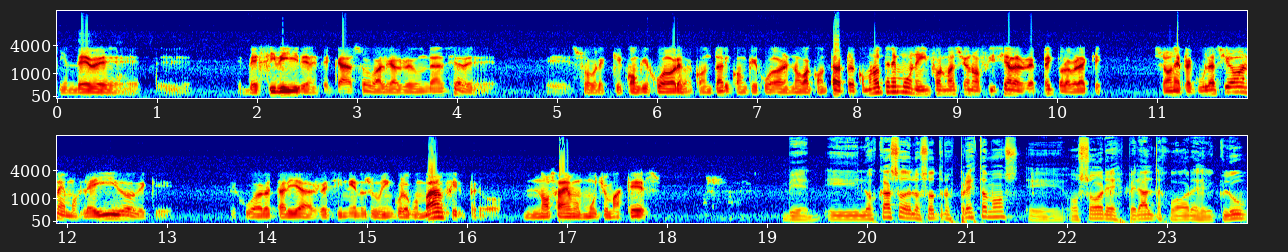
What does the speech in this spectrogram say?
quien debe este, decidir, en este caso, valga la redundancia, de, eh, sobre que, con qué jugadores va a contar y con qué jugadores no va a contar. Pero como no tenemos una información oficial al respecto, la verdad que son especulaciones, hemos leído de que el jugador estaría rescindiendo su vínculo con Banfield, pero no sabemos mucho más que eso. Bien, y los casos de los otros préstamos, eh, Osores, Peralta, jugadores del club,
